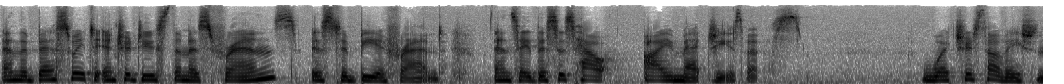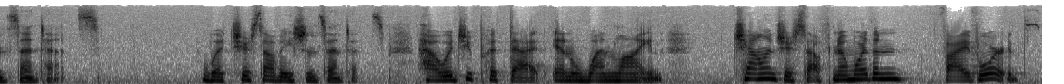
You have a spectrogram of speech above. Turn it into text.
And the best way to introduce them as friends is to be a friend and say, This is how I met Jesus. What's your salvation sentence? What's your salvation sentence? How would you put that in one line? Challenge yourself, no more than five words.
